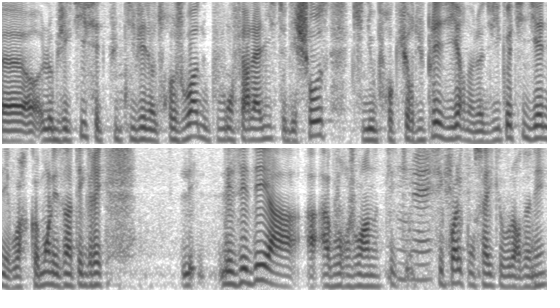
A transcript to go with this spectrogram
euh, l'objectif c'est de cultiver notre joie, nous pouvons faire la liste des choses qui nous procurent du plaisir dans notre vie quotidienne et voir comment les intégrer. Les, les aider à, à- à vous rejoindre. Ouais. C'est quoi le conseil que vous leur donnez?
